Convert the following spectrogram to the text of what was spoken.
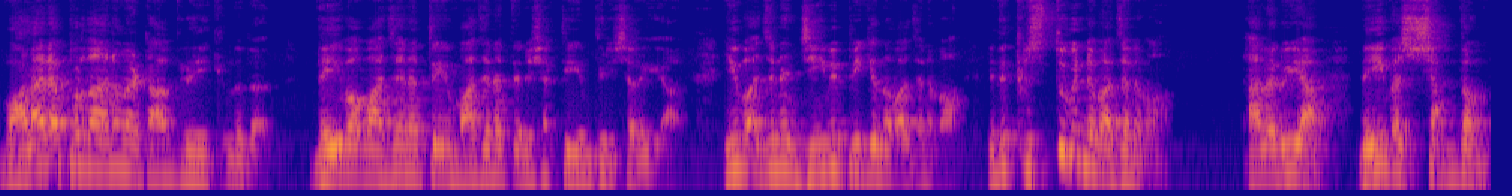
വളരെ പ്രധാനമായിട്ട് ആഗ്രഹിക്കുന്നത് ദൈവവചനത്തെയും വചനത്തിന്റെ ശക്തിയും തിരിച്ചറിയുക. ഈ വചനം ജീവിപ്പിക്കുന്ന വചനമാണ്. ഇത് ക്രിസ്തുവിന്റെ വചനമാണ്. ഹലലുയ ദൈവ ശബ്ദം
